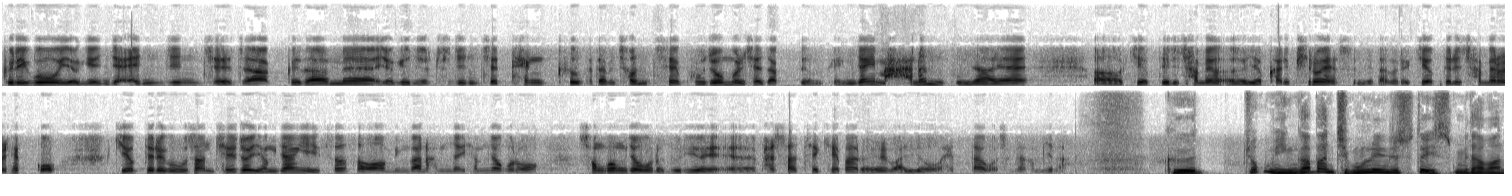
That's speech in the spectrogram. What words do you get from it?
그리고 여기에 이제 엔진 제작, 그 다음에 여기 이제 추진체 탱크, 그 다음에 전체 구조물 제작 등 굉장히 많은 분야의 어, 기업들이 참여 어, 역할이 필요했습니다. 그래 기업들이 참여를 했고 기업들의 그 우선 제조 역량이 있어서 민간 협력, 협력으로 성공적으로 누리의 발사체 개발을 완료했다고 생각합니다. 그 조금 민감한 질문일 수도 있습니다만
